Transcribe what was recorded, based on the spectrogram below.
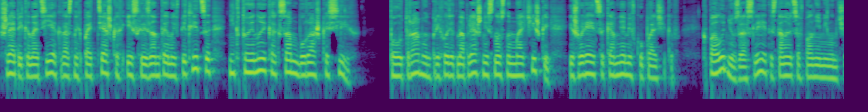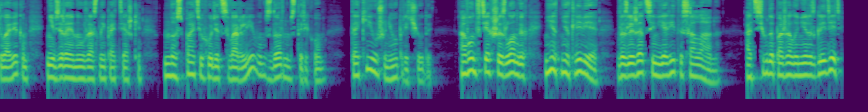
в шляпе канатье, красных подтяжках и с хризантемой в петлице никто иной, как сам Бурашка Сильх. По утрам он приходит на пляж несносным мальчишкой и швыряется камнями в купальщиков. К полудню взрослеет и становится вполне милым человеком, невзирая на ужасные подтяжки, но спать уходит сварливым, вздорным стариком. Такие уж у него причуды. А вон в тех шезлонгах, нет, нет, левее, возлежат сеньориты Салана. Отсюда, пожалуй, не разглядеть,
